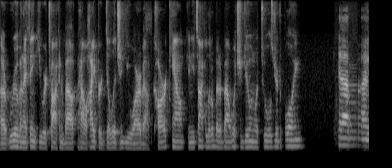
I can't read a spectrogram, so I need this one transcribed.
Uh, Ruben, I think you were talking about how hyper diligent you are about car count. Can you talk a little bit about what you're doing, what tools you're deploying? Yeah,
